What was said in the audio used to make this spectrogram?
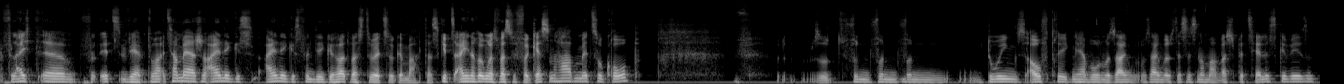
vielleicht, äh, jetzt, wir, jetzt haben wir ja schon einiges, einiges von dir gehört, was du jetzt so gemacht hast. Gibt es eigentlich noch irgendwas, was wir vergessen haben jetzt so grob? So von, von, von Doings, Aufträgen her, wo man sagen, sagen würde, das ist nochmal was Spezielles gewesen?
